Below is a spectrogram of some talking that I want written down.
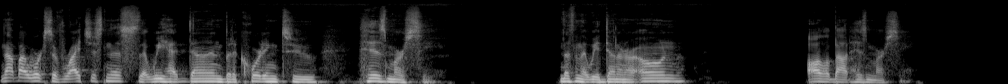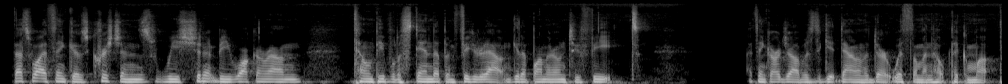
Not by works of righteousness that we had done, but according to His mercy. Nothing that we had done on our own, all about His mercy. That's why I think as Christians, we shouldn't be walking around telling people to stand up and figure it out and get up on their own two feet. I think our job is to get down in the dirt with them and help pick them up.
